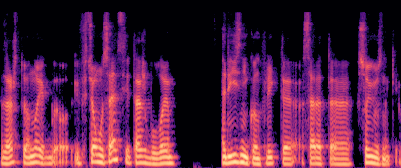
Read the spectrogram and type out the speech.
Зрештою, ну якби в цьому сенсі теж були різні конфлікти серед е, союзників.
